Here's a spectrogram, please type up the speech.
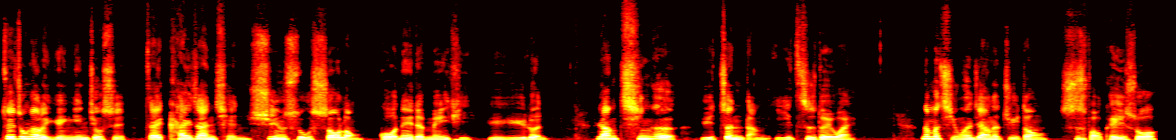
最重要的原因就是在开战前迅速收拢国内的媒体与舆论。让亲俄与政党一致对外。那么，请问这样的举动是否可以说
